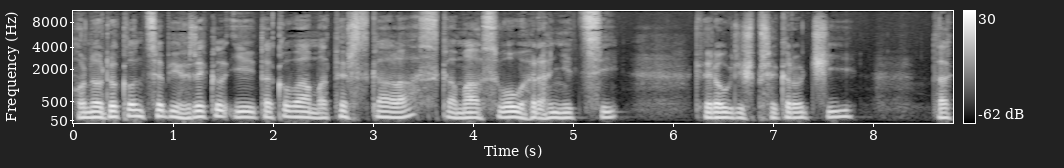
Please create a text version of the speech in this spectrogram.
Ono dokonce bych řekl i taková mateřská láska má svou hranici, kterou když překročí, tak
